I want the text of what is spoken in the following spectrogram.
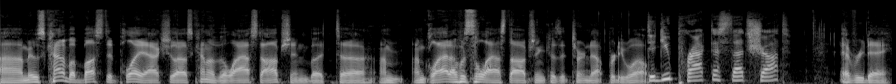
um, it was kind of a busted play. Actually, I was kind of the last option, but uh, I'm I'm glad I was the last option because it turned out pretty well Did you practice that shot? every day,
